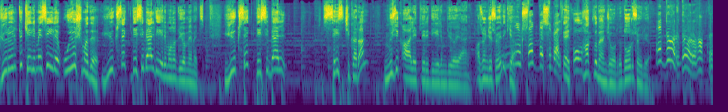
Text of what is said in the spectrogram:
gürültü kelimesiyle uyuşmadı. Yüksek desibel diyelim ona diyor Mehmet. Yüksek desibel ses çıkaran müzik aletleri diyelim diyor yani. Az önce söyledik ya. Yüksek desibel. Evet o haklı bence orada doğru söylüyor. E doğru doğru haklı.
